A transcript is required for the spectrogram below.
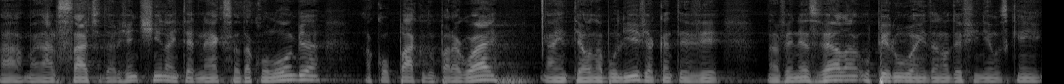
a Arsat da Argentina, a Internexa da Colômbia, a Copac do Paraguai, a Intel na Bolívia, a CanTV na Venezuela, o Peru ainda não definimos quem,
